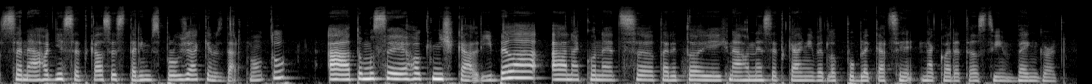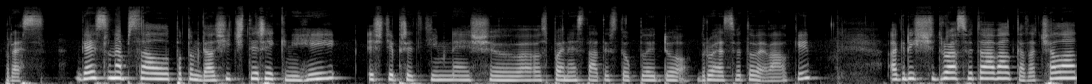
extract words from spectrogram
se náhodně setkal se starým spolužákem z Dartmouthu a tomu se jeho knížka líbila a nakonec eh, tady to jejich náhodné setkání vedlo k publikaci nakladatelstvím Vanguard Press. Geisel napsal potom další čtyři knihy ještě předtím, než eh, Spojené státy vstoupily do druhé světové války. A když druhá světová válka začala,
